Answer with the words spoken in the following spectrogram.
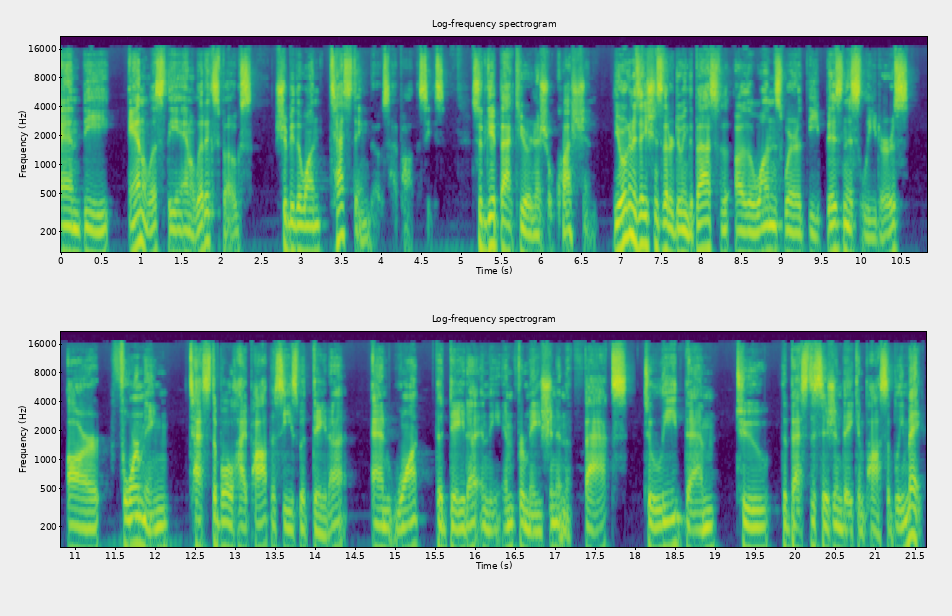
And the analysts, the analytics folks, should be the one testing those hypotheses. So to get back to your initial question, the organizations that are doing the best are the ones where the business leaders are forming testable hypotheses with data and want the data and the information and the facts to lead them to the best decision they can possibly make.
